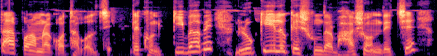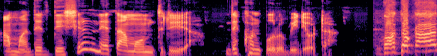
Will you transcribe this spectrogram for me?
তারপর আমরা কথা বলছি। দেখুন, কীভাবে লুকিয়ে লুকিয়ে সুন্দর ভাষণ দিচ্ছে আমাদের দেশের নেতা মন্ত্রীরা। দেখুন পুরো ভিডিওটা। গতকাল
